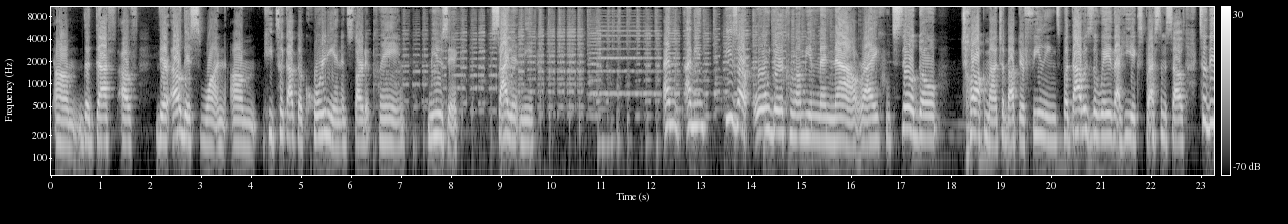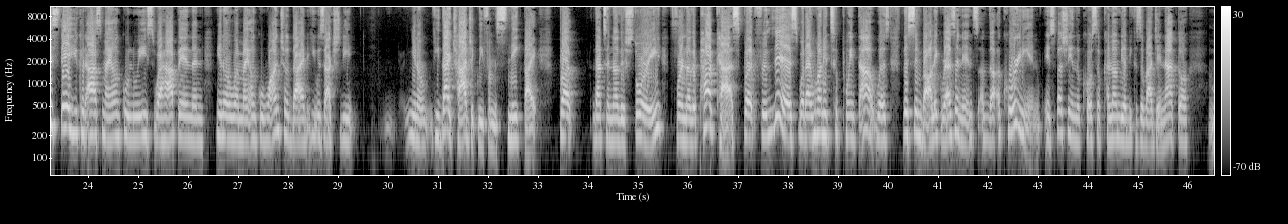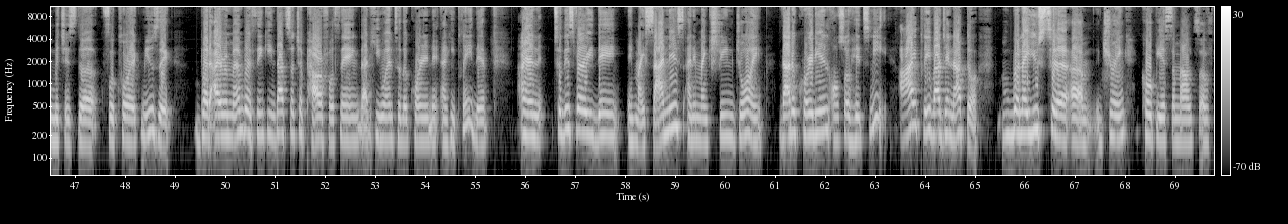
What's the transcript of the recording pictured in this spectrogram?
um, the death of their eldest one, um, he took out the accordion and started playing music silently. And I mean, these are older Colombian men now, right? Who still don't talk much about their feelings, but that was the way that he expressed himself. To this day, you could ask my uncle Luis what happened. And, you know, when my uncle Juancho died, he was actually, you know, he died tragically from a snake bite. But that's another story for another podcast. But for this, what I wanted to point out was the symbolic resonance of the accordion, especially in the coast of Colombia because of Vallenato which is the folkloric music. But I remember thinking that's such a powerful thing that he went to the accordion and he played it. And to this very day, in my sadness and in my extreme joy, that accordion also hits me. I play vallenato. When I used to um, drink copious amounts of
